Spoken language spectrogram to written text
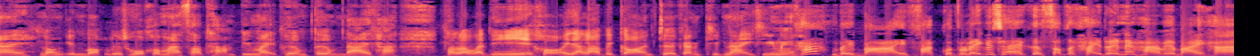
ง่ายๆ ลองอินบ็อกซ์หรือโทรเข้ามาสอบถามปีใหม่เพิ่มเติมได้ค่ะสำหรับวันนี้ขออนุญาตลาไปก่อนเจอกันคลิปหน้าอีกทีนึงค่ะบ๊ายบายฝากกดไลค์กดแชร์กดซับสไครต์ด้วยนะคะบ๊ายบายค่ะ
